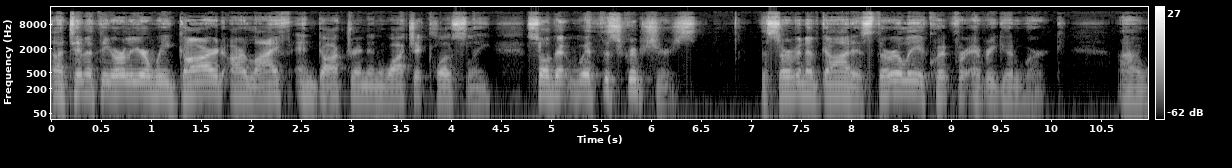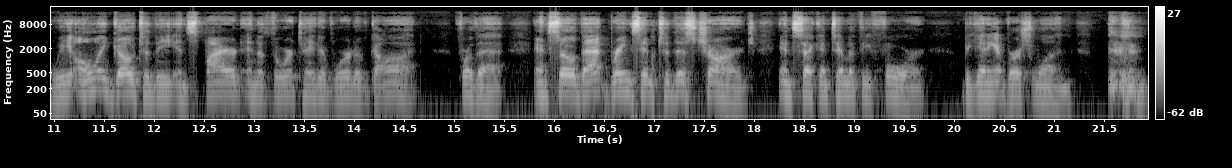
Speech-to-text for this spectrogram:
uh, Timothy earlier, we guard our life and doctrine and watch it closely so that with the scriptures, the servant of God is thoroughly equipped for every good work. Uh, we only go to the inspired and authoritative word of God for that. And so that brings him to this charge in 2 Timothy 4, beginning at verse 1.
